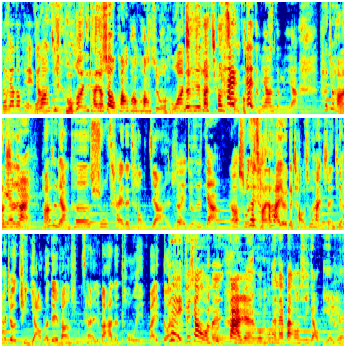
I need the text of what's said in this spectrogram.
大家都可以这样我我忘记我忘记他叫受框框框住，我忘记他叫什爱么，爱怎么样怎么样，他就好像是。好像是两颗蔬菜在吵架还是对，就是这样。然后蔬菜吵架，后来有一个炒出，他很生气，他就去咬了对方蔬菜，就把他的头给掰断。对，就像我们大人，我们不可能在办公室咬别人，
